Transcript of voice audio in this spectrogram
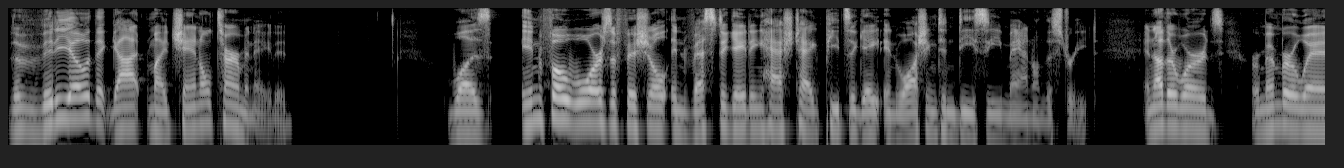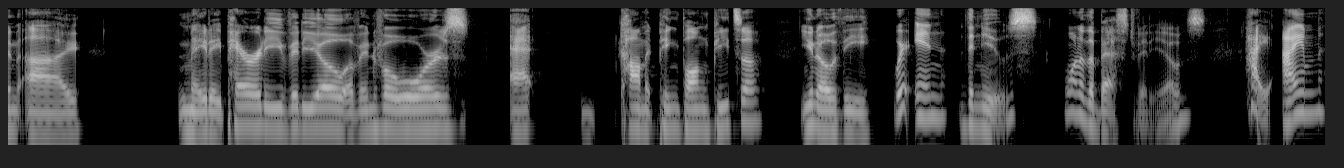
The video that got my channel terminated was InfoWars official investigating hashtag Pizzagate in Washington, D.C. man on the street. In other words, remember when I made a parody video of InfoWars at Comet Ping Pong Pizza? You know, the We're in the news. One of the best videos. Hi, I'm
